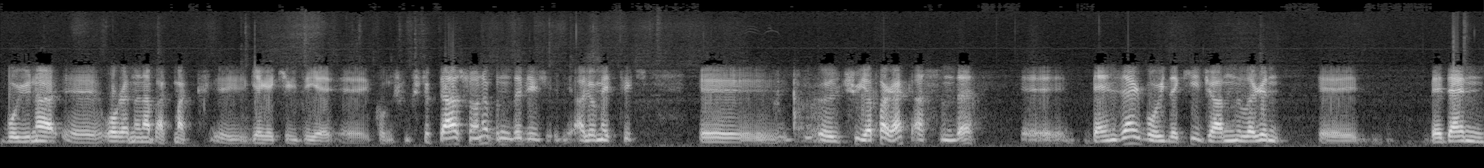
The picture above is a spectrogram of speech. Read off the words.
boyuna e, oranına bakmak gerekir diye konuşmuştuk. Daha sonra bunda bir alometrik ölçü yaparak aslında e, benzer boydaki canlıların e, beden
